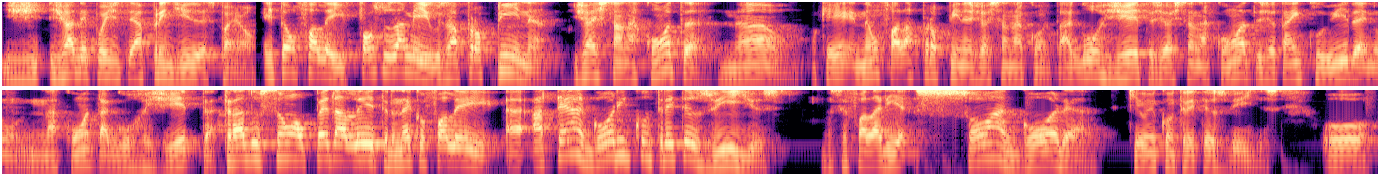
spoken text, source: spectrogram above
já depois de ter aprendido espanhol. Então falei, falsos amigos, a propina já está na conta? Não, ok? Não fala a propina já está na conta. A gorjeta já está na conta, já está incluída no, na conta a gorjeta. Tradução ao pé da letra, né? Que eu falei, até agora encontrei teus vídeos. Você falaria só agora que eu encontrei teus vídeos. Ou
